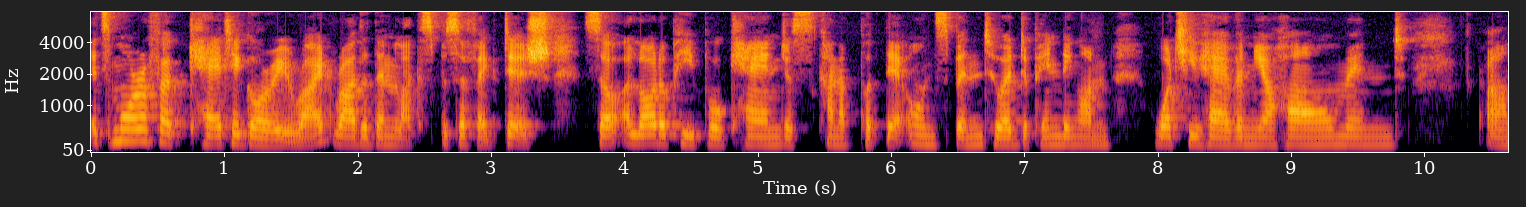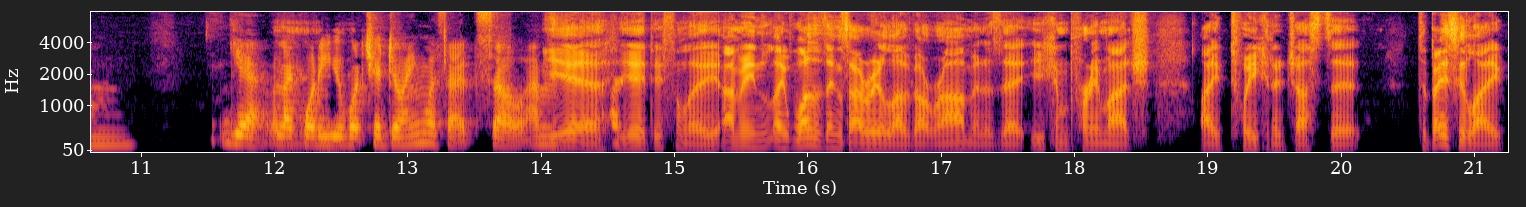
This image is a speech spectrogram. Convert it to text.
it's more of a category right rather than like a specific dish so a lot of people can just kind of put their own spin to it depending on what you have in your home and um yeah like what are you what you're doing with it so um yeah yeah definitely i mean like one of the things i really love about ramen is that you can pretty much like tweak and adjust it to basically like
